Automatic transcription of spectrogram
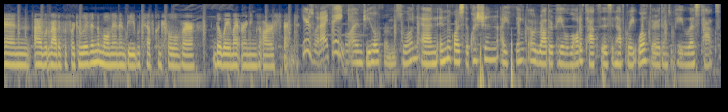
And I would rather prefer to live in the moment and be able to have control over the way my earnings are spent. Here's what I think. I'm Jiho from Suwon, and in regards to the question, I think I would rather pay a lot of taxes and have great welfare than to pay less tax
